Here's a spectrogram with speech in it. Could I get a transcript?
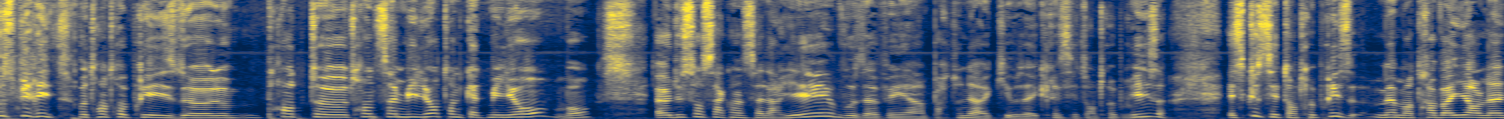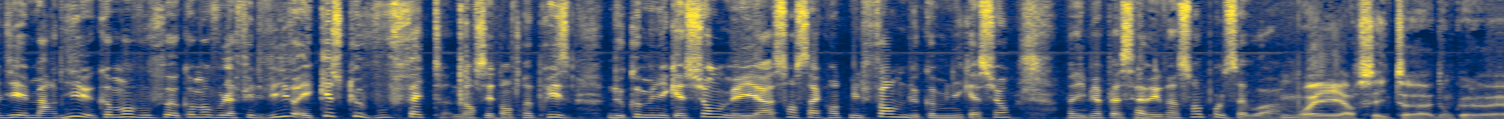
Cospirit, votre entreprise, de 30, 35 millions, 34 millions, bon, 250 euh, salariés. Vous avez un partenaire avec qui vous avez créé cette entreprise. Est-ce que cette entreprise, même en travaillant lundi et mardi, comment vous, comment vous la faites vivre et qu'est-ce que vous faites dans cette entreprise de communication? Mais il y a 150 000 formes de communication. On est bien placé avec Vincent pour le savoir. Oui, alors c'est euh, donc euh,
